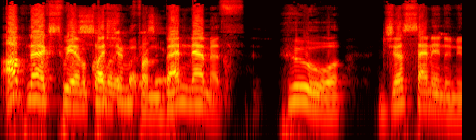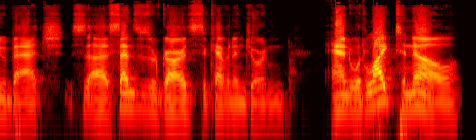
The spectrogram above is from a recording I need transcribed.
Up next, we have a so question from Eric. Ben Nemeth, who just sent in a new batch, uh, sends his regards to Kevin and Jordan, and would like to know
